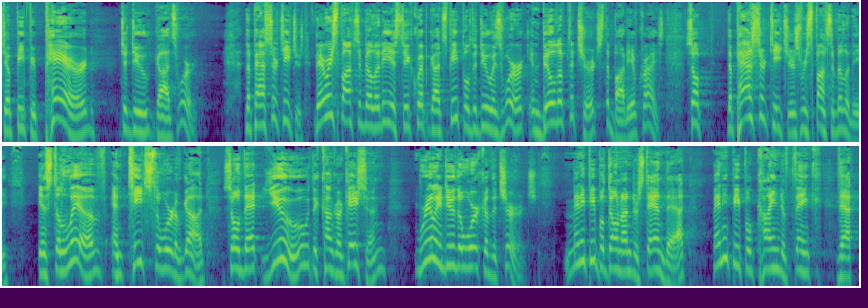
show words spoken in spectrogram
to be prepared to do God's work. The pastor teachers, their responsibility is to equip God's people to do his work and build up the church, the body of Christ. So the pastor teacher's responsibility is to live and teach the word of God so that you, the congregation, really do the work of the church. Many people don't understand that. Many people kind of think that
